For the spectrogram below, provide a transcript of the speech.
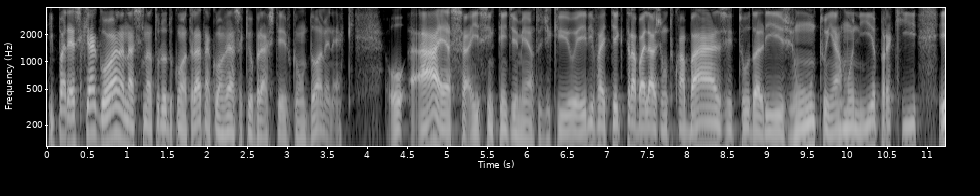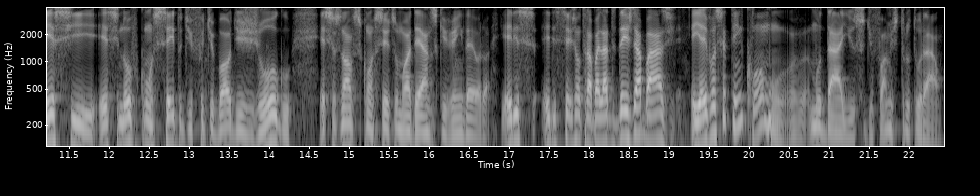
E parece que agora, na assinatura do contrato, na conversa que o Brás teve com o Domenech, há essa, esse entendimento de que ele vai ter que trabalhar junto com a base, tudo ali junto, em harmonia, para que esse, esse novo conceito de futebol, de jogo, esses novos conceitos modernos que vêm da Europa, eles, eles sejam trabalhados desde a base. E aí você tem como mudar isso de forma estrutural.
